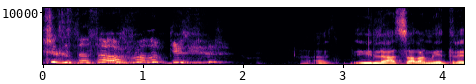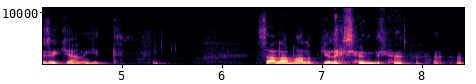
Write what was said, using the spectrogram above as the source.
Şu kıza salam alıp geliyorum. İlla salam getirecek yani git. Salam alıp geleceğim diyor.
